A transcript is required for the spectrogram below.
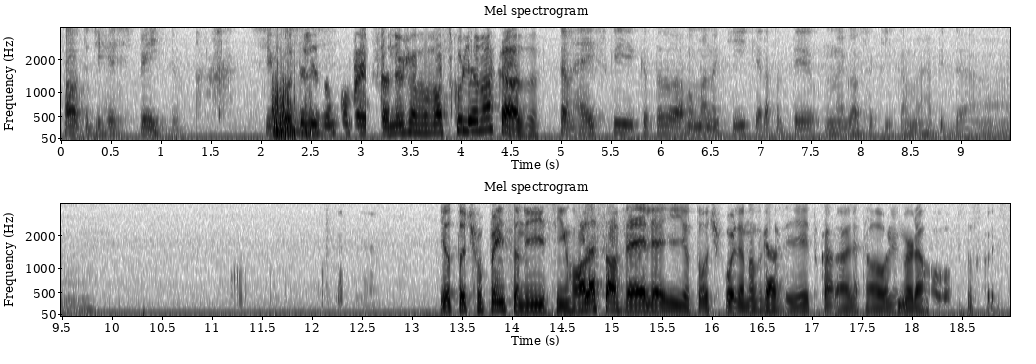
Falta de respeito. Se Enquanto eles vão conversando, eu já vou vasculhando a casa. Então, é isso que, que eu tô arrumando aqui, que era pra ter um negócio aqui. Calma, rapidão. E eu tô, tipo, pensando, isso, enrola essa velha aí. Eu tô, tipo, olhando as gavetas, caralho, tá olhando guarda-roupa, essas coisas.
